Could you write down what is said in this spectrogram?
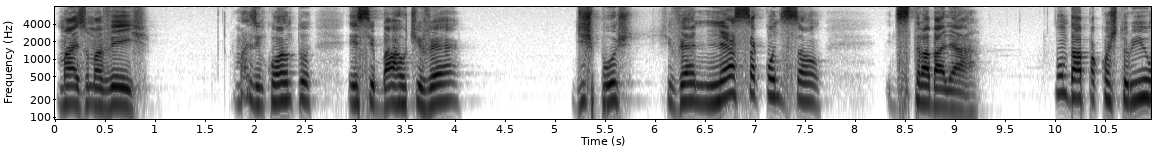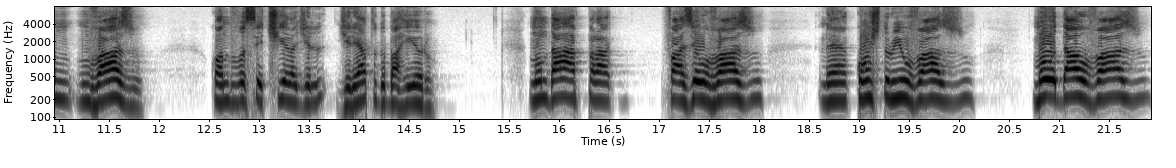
mais uma vez. Mas enquanto esse barro tiver disposto, estiver nessa condição de se trabalhar, não dá para construir um, um, vaso quando você tira de, direto do barreiro. Não dá para fazer o vaso, né, construir o vaso, moldar o vaso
